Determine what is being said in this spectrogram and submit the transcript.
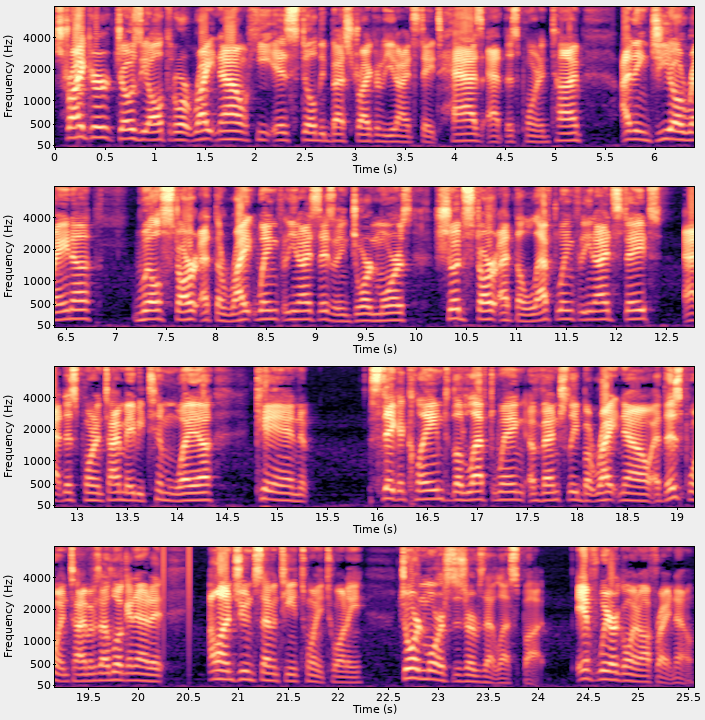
Striker, Jozy Altidore, right now, he is still the best striker the United States has at this point in time. I think Gio Reyna will start at the right wing for the United States. I think Jordan Morris should start at the left wing for the United States at this point in time. Maybe Tim Weah can stake a claim to the left wing eventually, but right now, at this point in time, as I'm looking at it on June 17, 2020, Jordan Morris deserves that left spot if we are going off right now.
